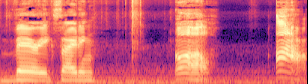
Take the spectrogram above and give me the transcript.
Very exciting. Oh! Ah!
